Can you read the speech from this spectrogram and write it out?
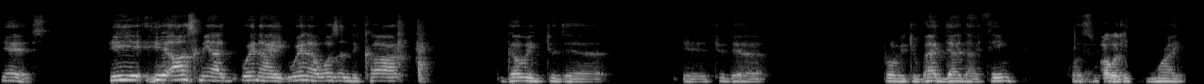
Yes. He he asked me when I when I was in the car going to the uh, to the probably to Baghdad I think was Yeah, was- my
